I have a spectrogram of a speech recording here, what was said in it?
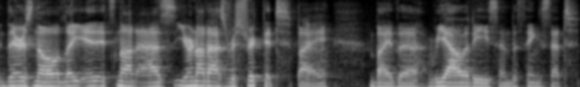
There's no like it's not as you're not as restricted by by the realities and the things that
